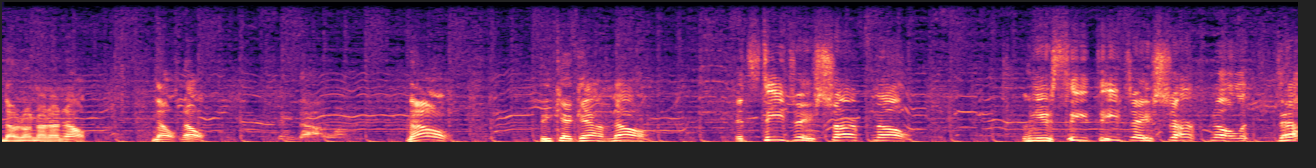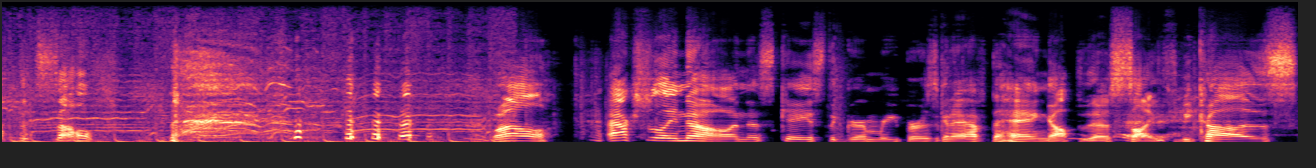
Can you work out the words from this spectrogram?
No, no, no, no, no. No, no. No! PKM! no! It's DJ Sharp, no! When you see DJ Sharp, no, it's death itself! well, actually, no. In this case, the Grim Reaper is gonna have to hang up their scythe because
